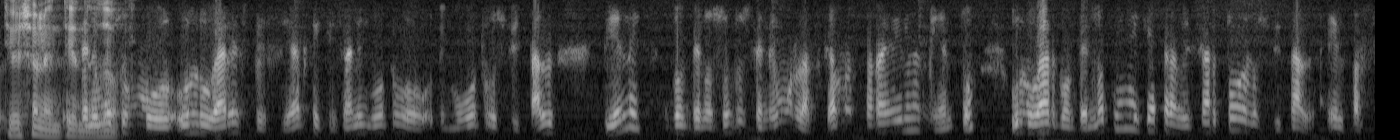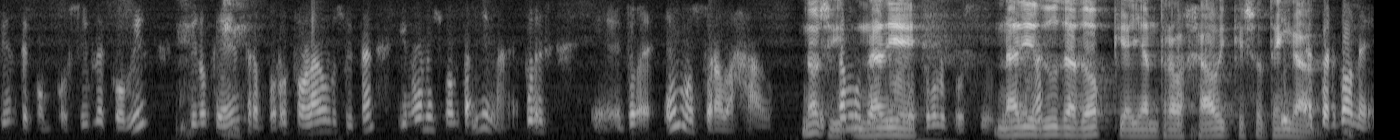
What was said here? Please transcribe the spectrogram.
yo eso lo entiendo. Tenemos un, lugar especial que quizá ningún otro, ningún otro hospital tiene, donde nosotros tenemos las camas para aislamiento, un lugar donde no tiene que atravesar todo el hospital el paciente con posible COVID, sino que entra por otro lado del hospital y no nos contamina. Entonces, hemos trabajado. No, sí, nadie, nadie duda, Doc, que hayan trabajado y que eso tenga... Eh, perdone,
